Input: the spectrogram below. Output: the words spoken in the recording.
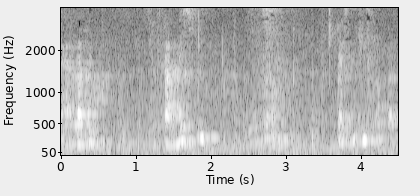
I love him. I miss you. Rest in peace, my brother.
